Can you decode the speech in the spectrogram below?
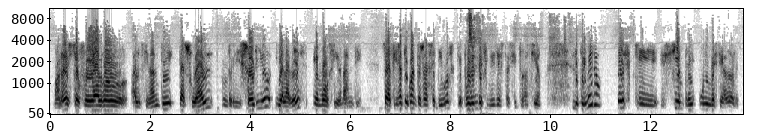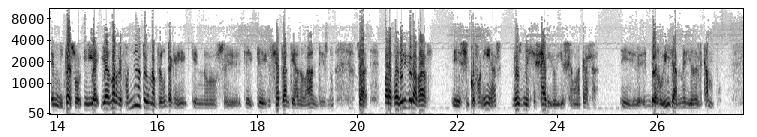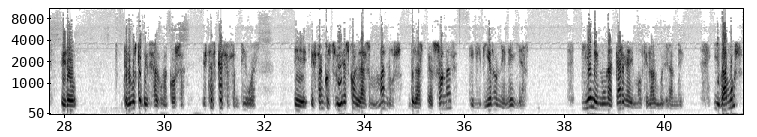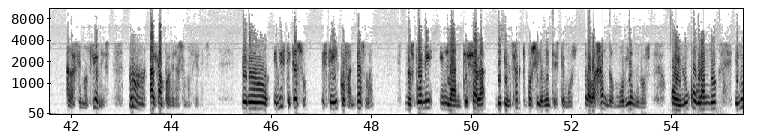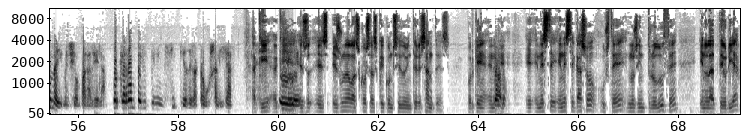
Bueno, esto fue algo alucinante, casual, risorio y a la vez emocionante. O sea, fíjate cuántos adjetivos que pueden definir esta situación. Lo primero es que siempre un investigador, en mi caso, y, y además respondiéndote a una pregunta que, que, nos, eh, que, se ha planteado antes, ¿no? O sea, para poder grabar eh, psicofonías no es necesario irse a una casa eh, derruida en medio del campo. Pero tenemos que pensar una cosa. Estas casas antiguas eh, están construidas con las manos de las personas que vivieron en ellas. Tienen una carga emocional muy grande. Y vamos a las emociones, al campo de las emociones. Pero en este caso, este eco fantasma nos pone en la antesala de pensar que posiblemente estemos trabajando, moviéndonos o elucubrando en una dimensión paralela, porque rompe el principio de la causalidad. Aquí, aquí Eh, es, es, es una de las cosas que considero interesantes, porque en, Claro. eh, en, este, en este caso usted nos introduce en la teoría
